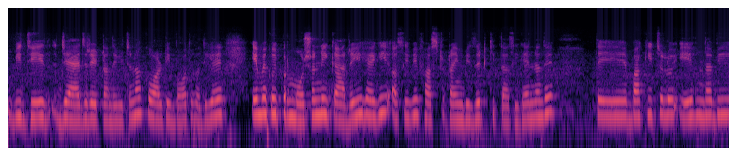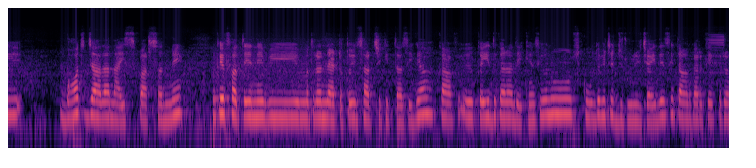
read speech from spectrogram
ਵੀ ਜੇ ਜਾਇਜ਼ ਰੇਟਾਂ ਦੇ ਵਿੱਚ ਨਾ ਕੁਆਲਿਟੀ ਬਹੁਤ ਵਧੀਆ ਹੈ। ਇਹ ਮੈਂ ਕੋਈ ਪ੍ਰਮੋਸ਼ਨ ਨਹੀਂ ਕਰ ਰਹੀ ਹੈਗੀ, ਅਸੀਂ ਵੀ ਫਸਟ ਟਾਈਮ ਵਿਜ਼ਿਟ ਕੀਤਾ ਸੀਗਾ ਇਹਨਾਂ ਦੇ। ਅਤੇ ਬਾਕੀ ਚਲੋ ਇਹ ਹੁੰਦਾ ਵੀ ਬਹੁਤ ਜ਼ਿਆਦਾ ਨਾਈਸ ਪਰਸਨ ਨੇ। ਕਿਉਂਕਿ ਫਤਿਹ ਨੇ ਵੀ ਮਤਲਬ ਨੈੱਟ ਤੋਂ ਹੀ ਸਰਚ ਕੀਤਾ ਸੀਗਾ। ਕਾਫੀ, ਕਈ ਦੁਕਾਨਾਂ ਦੇਖੀਆਂ ਸੀ, ਉਹਨੂੰ ਸਕੂਲ ਦੇ ਵਿੱਚ ਜ਼ਰੂਰੀ ਚਾਹੀਦੇ ਸੀ, ਤਾਂ ਕਰਕੇ ਫਿਰ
